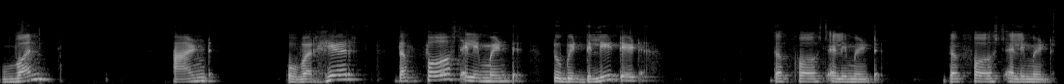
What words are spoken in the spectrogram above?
1 and over here the first element to be deleted the first element the first element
